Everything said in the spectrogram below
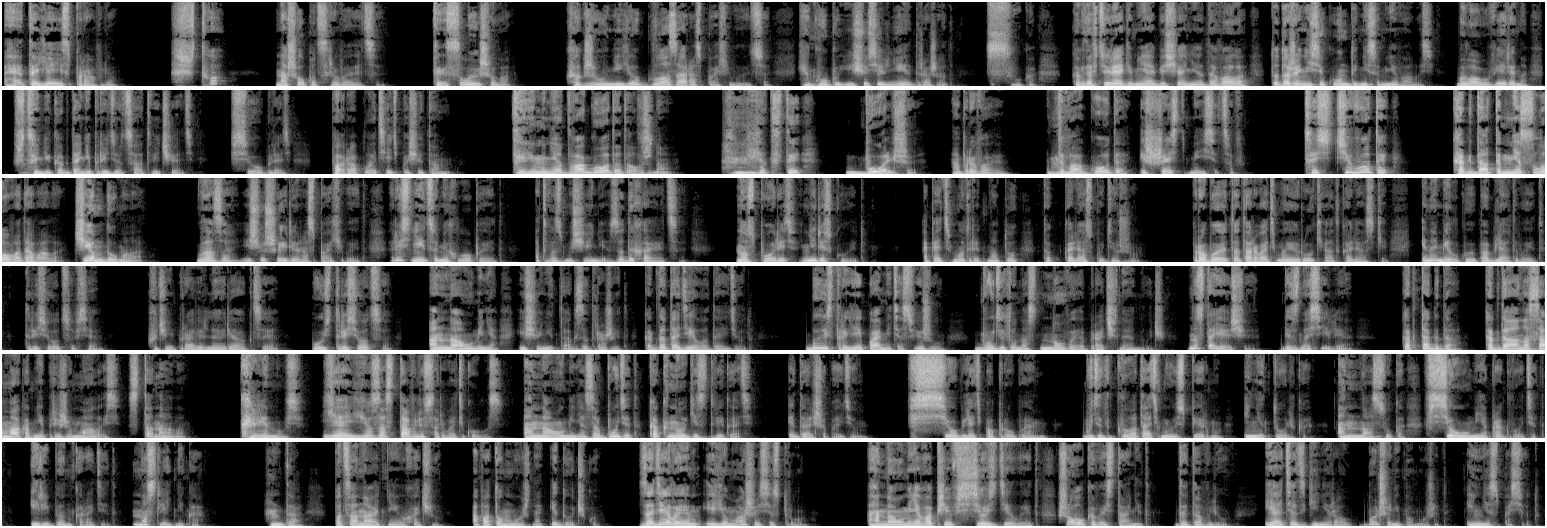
Это я исправлю. Что? На шепот срывается. Ты слышала. Как же у нее глаза распахиваются, и губы еще сильнее дрожат. Сука, когда в тюряге мне обещание давала, то даже ни секунды не сомневалась. Была уверена, что никогда не придется отвечать. Все, блядь, пора платить по счетам. Ты мне два года должна. Нет, ты больше. Обрываю. Два года и шесть месяцев. То с чего ты... Когда ты мне слово давала, чем думала? Глаза еще шире распахивает, ресницами хлопает. От возмущения задыхается. Но спорить не рискует. Опять смотрит на то, как коляску держу. Пробует оторвать мои руки от коляски и на мелкую поглядывает. Трясется вся. Очень правильная реакция. Пусть трясется. Она у меня еще не так задрожит, когда до дела дойдет. Быстро ей память освежу. Будет у нас новая брачная ночь. Настоящая, без насилия. Как тогда, когда она сама ко мне прижималась, стонала. Клянусь, я ее заставлю сорвать голос. Она у меня забудет, как ноги сдвигать. И дальше пойдем. Все, блядь, попробуем. Будет глотать мою сперму. И не только. Она, сука, все у меня проглотит. И ребенка родит. Наследника. Да, пацана от нее хочу. А потом можно и дочку. Заделаем ее Маше сестру. Она у меня вообще все сделает. Шелковой станет. Додавлю. И отец-генерал больше не поможет и не спасет.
